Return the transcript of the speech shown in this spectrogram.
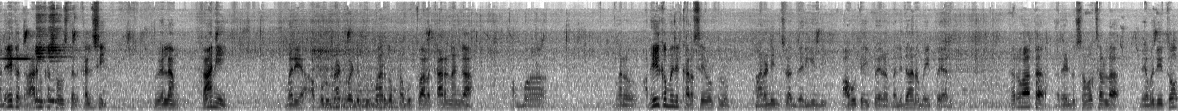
అనేక ధార్మిక సంస్థలు కలిసి వెళ్ళాం. కానీ మరి అప్పుడు ఉన్నటువంటి దుర్మార్గ ప్రభుత్వాల కారణంగా అమ్మ మనం అనేక మంది కరసేవకులు మరణించడం జరిగింది. ఆహుతి అయిపోయారు బలిదానం అయిపోయారు. తర్వాత రెండు సంవత్సరాల వ్యవధితో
